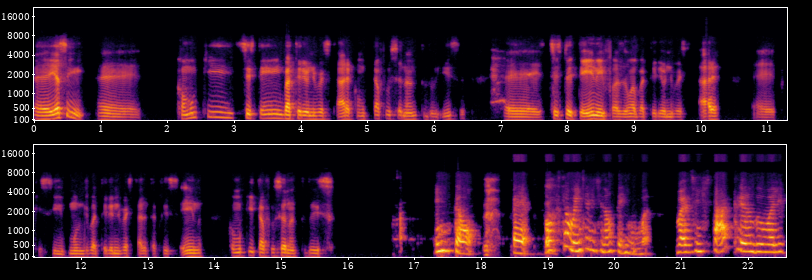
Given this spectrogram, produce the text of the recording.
É, e assim, é, como que vocês têm bateria universitária? Como que está funcionando tudo isso? É, vocês pretendem fazer uma bateria universitária? É, porque esse mundo de bateria universitária está crescendo. Como que está funcionando tudo isso? Então, é, oficialmente a gente não tem uma, mas a gente está criando uma ali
